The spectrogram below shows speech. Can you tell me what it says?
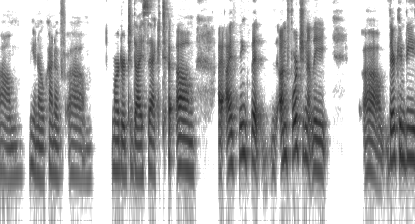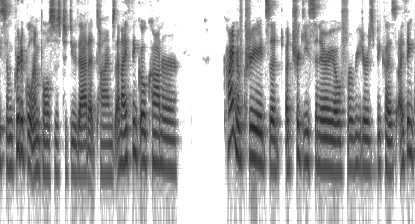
um, you know, kind of um, murder to dissect. Um, I, I think that, unfortunately, um, there can be some critical impulses to do that at times. And I think O'Connor kind of creates a, a tricky scenario for readers because I think,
